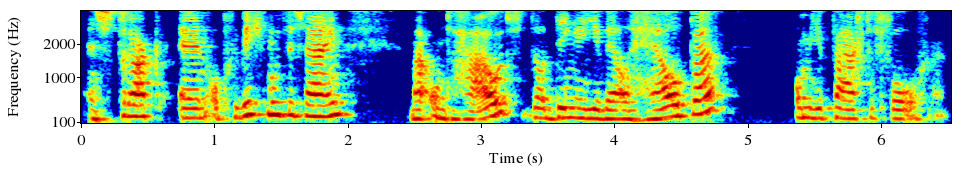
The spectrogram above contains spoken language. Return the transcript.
en strak en op gewicht moeten zijn. Maar onthoud dat dingen je wel helpen om je paard te volgen.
